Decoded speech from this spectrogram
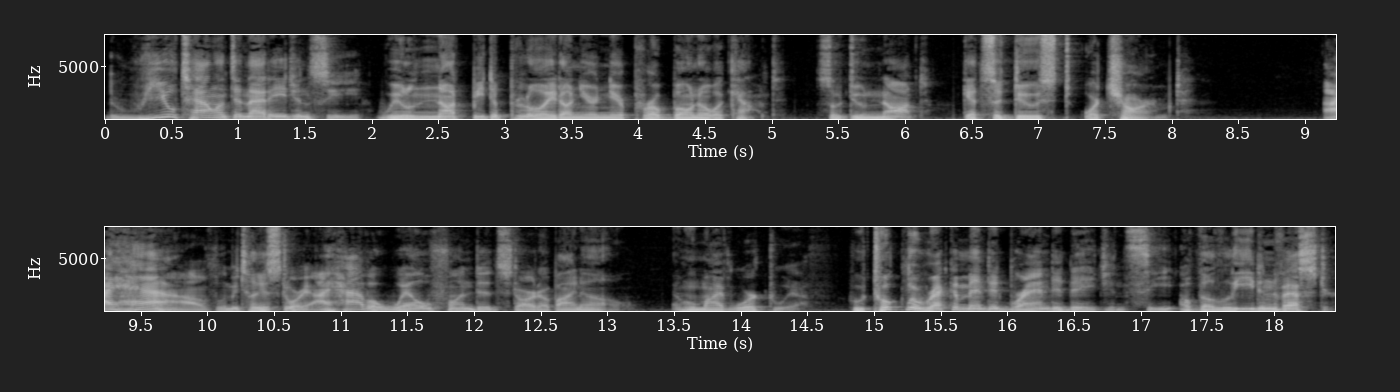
The real talent in that agency will not be deployed on your near pro bono account. So do not get seduced or charmed. I have, let me tell you a story. I have a well funded startup I know, whom I've worked with, who took the recommended branded agency of the lead investor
